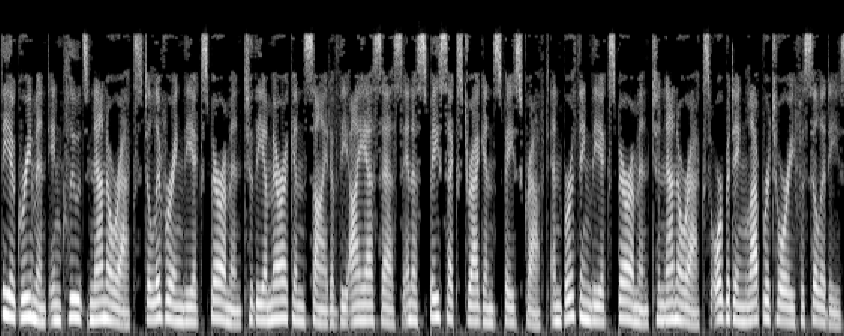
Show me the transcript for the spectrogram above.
The agreement includes NanoRacks delivering the experiment to the American side of the ISS in a SpaceX Dragon spacecraft and berthing the experiment to NanoRacks orbiting laboratory facilities.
